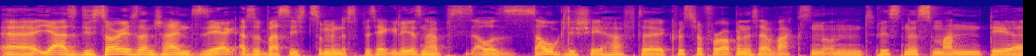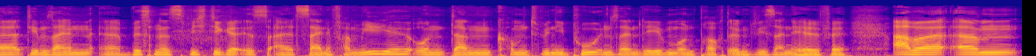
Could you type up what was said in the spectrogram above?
Äh, ja, also die Story ist anscheinend sehr, also was ich zumindest bisher gelesen habe, ist auch sauklischeehaft. Äh, Christopher Robin ist erwachsen und Businessmann, der dem sein äh, Business wichtiger ist als seine Familie und dann kommt Winnie Pooh in sein Leben und braucht irgendwie seine Hilfe. Aber ähm,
